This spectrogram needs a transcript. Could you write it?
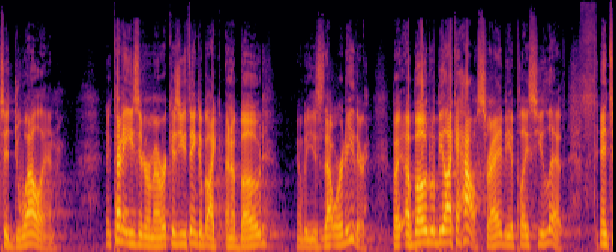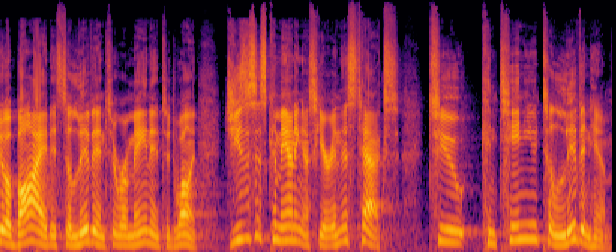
to dwell in. It's kind of easy to remember because you think of like an abode. Nobody uses that word either. But abode would be like a house, right? It'd be a place you live. And to abide is to live in, to remain in, to dwell in. Jesus is commanding us here in this text to continue to live in Him,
